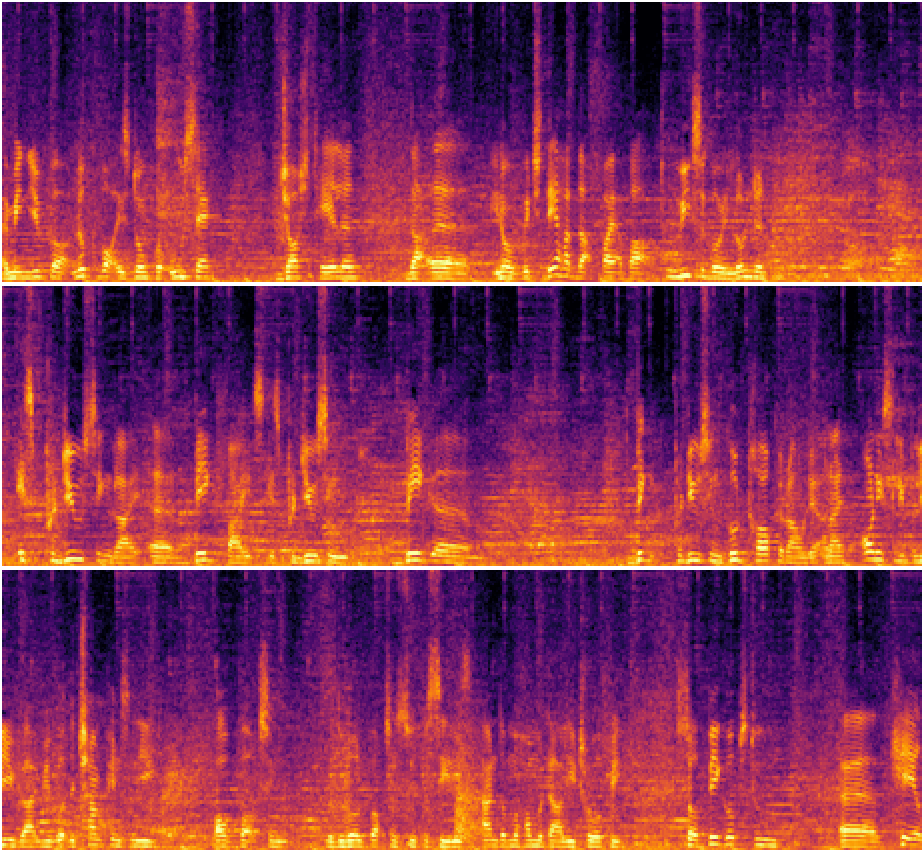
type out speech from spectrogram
I mean, you've got look what is done for Usyk, Josh Taylor, that uh, you know, which they had that fight about two weeks ago in London. It's producing right uh, big fights. It's producing big. Um, big producing good talk around it and I honestly believe that we've got the Champions League of boxing with the World Boxing Super Series and the Muhammad Ali Trophy. So big ups to uh, Kale,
